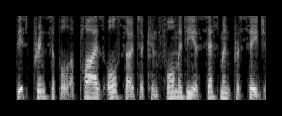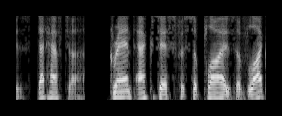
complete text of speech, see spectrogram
This principle applies also to conformity assessment procedures, that have to grant access for suppliers of like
